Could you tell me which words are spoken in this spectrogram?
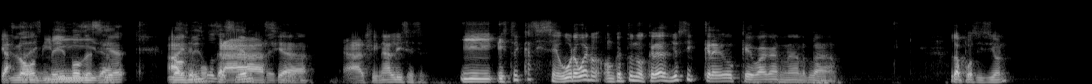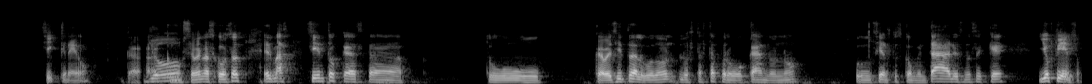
ya está los dividida, hay democracia. al final dices, y estoy casi seguro, bueno, aunque tú no creas, yo sí creo que va a ganar la, la oposición. Sí creo. Como se ven las cosas. Es más, siento que hasta tu cabecita de algodón lo está hasta provocando, ¿no? Con ciertos comentarios, no sé qué. Yo pienso.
